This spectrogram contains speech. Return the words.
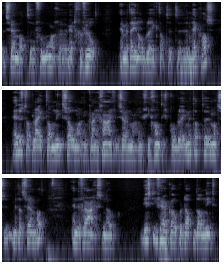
het zwembad vanmorgen werd gevuld en meteen al bleek dat het lek was dus dat lijkt dan niet zomaar een klein gaatje te zijn, maar een gigantisch probleem met dat, uh, met dat zwembad. En de vraag is dan ook, wist die verkoper dat dan niet?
